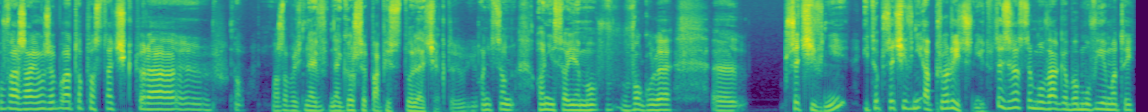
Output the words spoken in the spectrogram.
uważają, że była to postać, która, e, no, można powiedzieć, naj, najgorszy papież stulecia. Który, oni, są, oni są jemu w ogóle przeciwni i to przeciwni a prioryczni. Tutaj zwracam uwagę, bo mówiłem o tej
